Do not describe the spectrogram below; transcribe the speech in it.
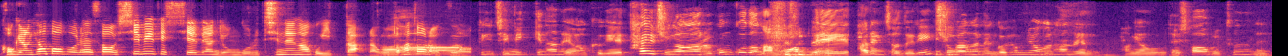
거기랑 협업을 해서 CBDC에 대한 연구를 진행하고 있다라고도 아, 하더라고요. 되게 재밌긴 하네요. 그게 탈중앙화를 꿈꾸던 암호화폐 네. 발행처들이 중앙은행과 협력을 하는 방향으로 네. 또 사업을 트는. 네.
